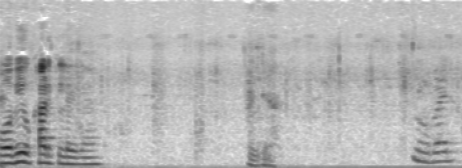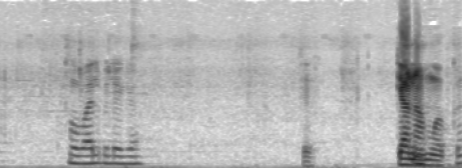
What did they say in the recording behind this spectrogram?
वो भी उखाड़ के ले गए अच्छा, मोबाइल। मोबाइल भी ले गए अच्छा। क्या नाम हुआ आपका?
